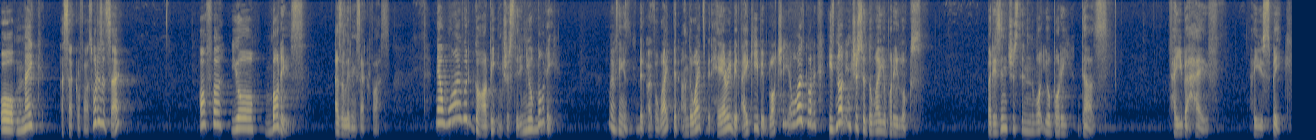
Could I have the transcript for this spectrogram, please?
or make a sacrifice. What does it say? Offer your bodies as a living sacrifice. Now, why would God be interested in your body? Everything is a bit overweight, a bit underweight, it's a bit hairy, a bit achy, a bit blotchy. Why God? He's not interested the way your body looks, but is interested in what your body does, how you behave, how you speak,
